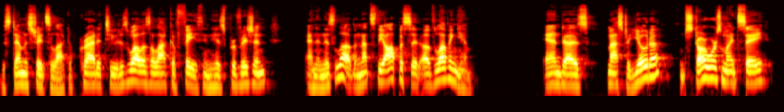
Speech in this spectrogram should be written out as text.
This demonstrates a lack of gratitude as well as a lack of faith in His provision and in His love. And that's the opposite of loving Him. And as Master Yoda from Star Wars might say,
